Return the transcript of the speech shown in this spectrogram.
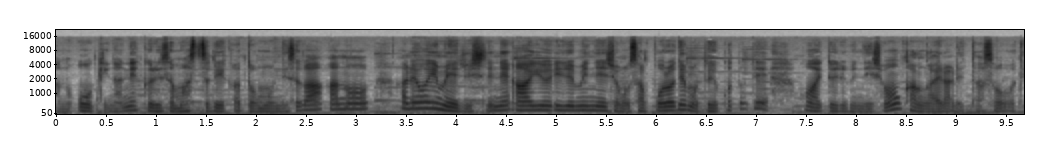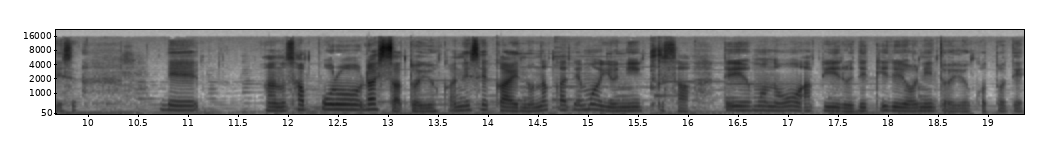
あの大きなねクリスマスツリーかと思うんですがあのあれをイメージしてねああいうイルミネーションを札幌でもということでホワイトイルミネーションを考えられたそうです。であの札幌らしさというかね世界の中でもユニークさっていうものをアピールできるようにということで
